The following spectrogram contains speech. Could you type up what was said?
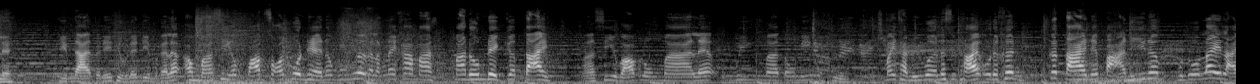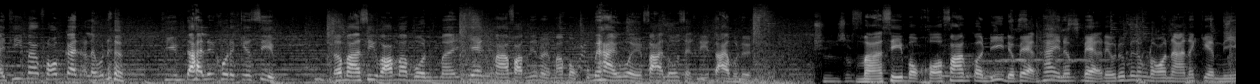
เลยทีมดายตัวนี้ถือได้ดีเหมือนกันแล้วเอามาซี่เขาวาร์ปซ้อนบนแทนนะวีเวอร์กำลังไล่ข้ามมามาโดมเด็กเกือบตายมาซี่วาร์ปลงมาแล้ววิ่งมาตรงนี้โอ้โหไม่ทันวีเวอร์แล้วสุดท้ายโอเดเคิลก็ตายในป่านี้นะผมโดนไล่หลายที่มากพร้อมกันอะไรวะเนี่ยทีมดายเล่นโคตรเกซีฟแล้วมาซี่วาร์ปมาบนมาแย่งมาฟาร์มนิดหน่อยมาบอกกูไม่ให้เว้ยฟาโลเสร็จนี้ตายหมดเลยมาซี่บอกขอฟาร์มก่อนดิเดี๋ยวแบกให้นะแบกเร็วด้วยไม่ต้องรอนานนะเกมนี้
